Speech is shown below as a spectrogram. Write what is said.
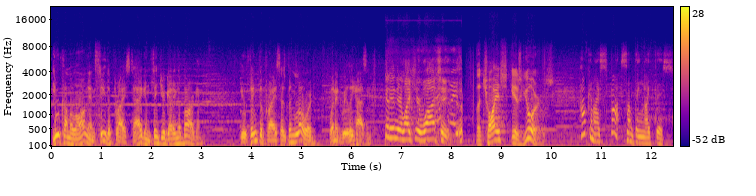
You come along and see the price tag and think you're getting a bargain. You think the price has been lowered when it really hasn't. Get in there like you're watching. The choice is yours. How can I spot something like this?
